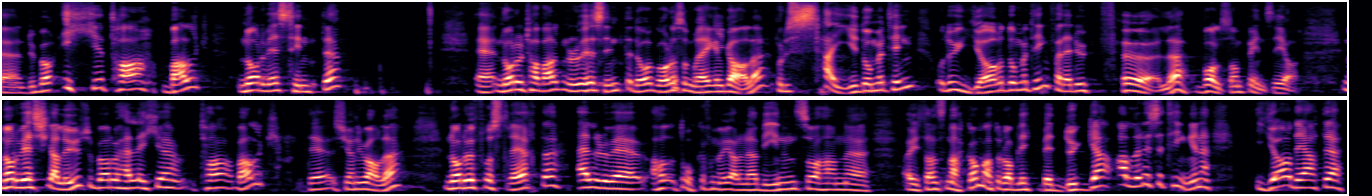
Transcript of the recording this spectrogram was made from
eh, Du bør ikke ta valg når du er sinte. Eh, når du tar valg når du er sinte, da går det som regel gale. For du sier dumme ting, og du gjør dumme ting fordi du føler voldsomt på innsida. Når du er sjalu, så bør du heller ikke ta valg. Det skjønner jo alle. Når du er frustrert, eller du er, har drukket for mye av den der vinen som han, eh, Øystein snakker om, at du har blitt bedugga Alle disse tingene gjør det at eh,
